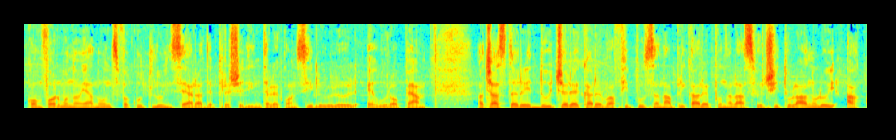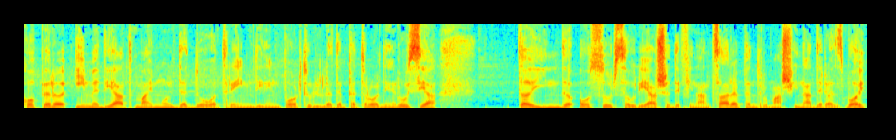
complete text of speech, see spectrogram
conform unui anunț făcut luni seara de președintele Consiliului European. Această reducere, care va fi pusă în aplicare până la sfârșitul anului, acoperă imediat mai mult de două treimi din importurile de petrol din Rusia, tăind o sursă uriașă de finanțare pentru mașina de război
